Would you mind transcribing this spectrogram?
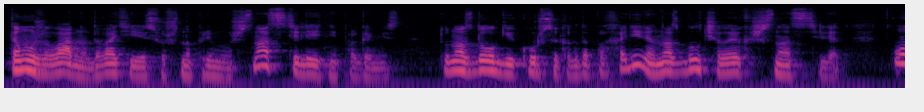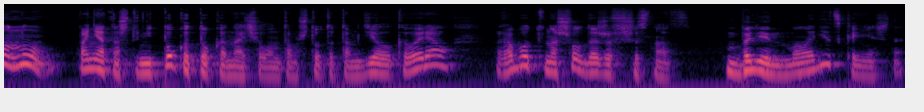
К тому же, ладно, давайте, если уж напрямую, 16-летний программист. То у нас долгие курсы, когда проходили, у нас был человек 16 лет. Он, ну, понятно, что не только-только начал, он там что-то там делал, ковырял, работу нашел даже в 16. Блин, молодец, конечно.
